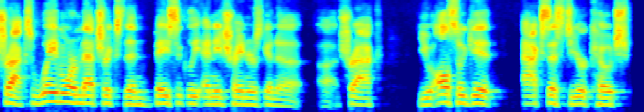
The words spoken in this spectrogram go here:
tracks way more metrics than basically any trainer is going to uh, track. You also get access to your coach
